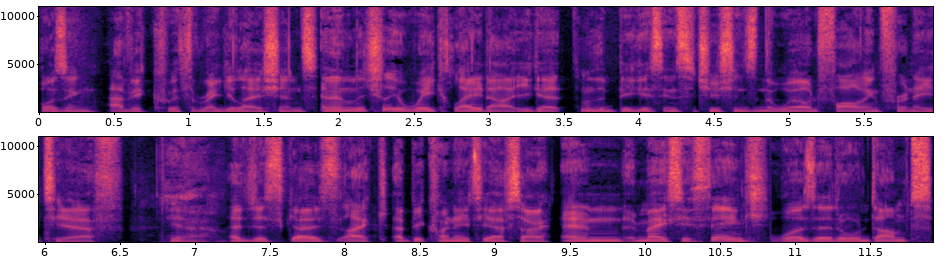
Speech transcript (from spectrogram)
causing havoc with the regulations. And then literally a week later you get some of the biggest institutions in the world filing for an ETF. Yeah. It just goes like a Bitcoin ETF, sorry. And it makes you think, was it all dumped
